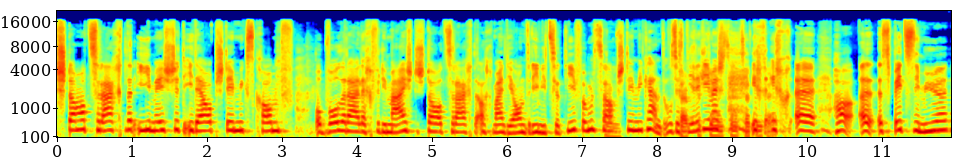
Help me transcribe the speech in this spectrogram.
Staatsrechtler einmischen in den Abstimmungskampf, obwohl er eigentlich für die meisten Staatsrechtler, ich meine die andere Initiative, die wir zur Abstimmung haben, wo sich die nicht einmischen. Ich, ich äh, habe äh, ein bisschen Mühe,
